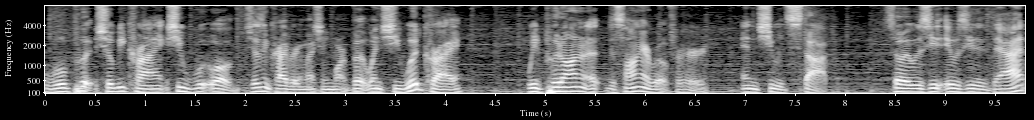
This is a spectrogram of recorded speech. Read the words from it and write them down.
we'll put, she'll be crying. She, w- well, she doesn't cry very much anymore. But when she would cry, we'd put on a, the song I wrote for her, and she would stop. So it was, it was either that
